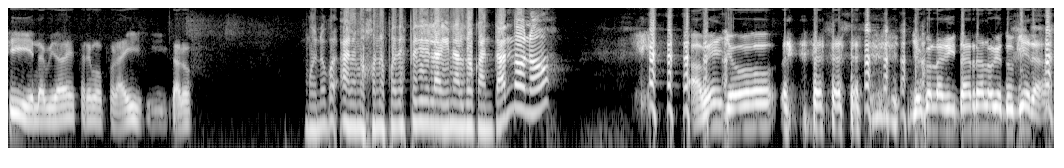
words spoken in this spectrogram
Sí, en Navidades estaremos por ahí, sí, claro. Bueno, pues a lo mejor nos puedes pedir el aguinaldo cantando, ¿no? A ver, yo, yo con la guitarra lo que tú quieras.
